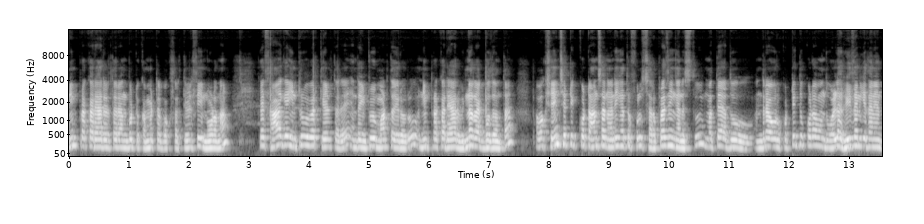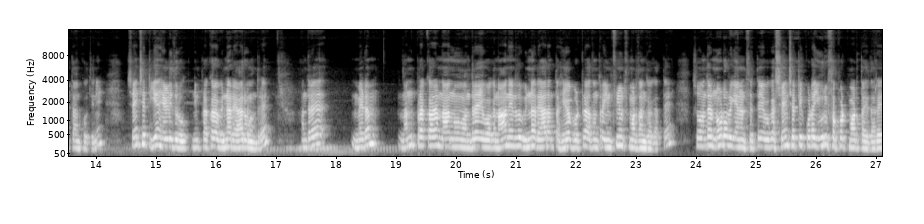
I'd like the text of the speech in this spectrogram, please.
ನಿಮ್ಮ ಪ್ರಕಾರ ಯಾರು ಇರ್ತಾರೆ ಅಂದ್ಬಿಟ್ಟು ಕಮೆಂಟ್ ಬಾಕ್ಸಲ್ಲಿ ತಿಳಿಸಿ ನೋಡೋಣ. ಗೈಸ್ ಹಾಗೆ ಇಂಟರ್ವ್ಯೂವರ್ ಕೇಳ್ತಾರೆ ಅಂದರೆ ಇಂಟರ್ವ್ಯೂ ಮಾಡ್ತಾ ಇರೋರು ನಿಮ್ಮ ಪ್ರಕಾರ ಯಾರು ವಿನ್ನರ್ ಆಗ್ಬೋದು ಅಂತ. ಅವಾಗ ಶೈನ್ ಶೆಟ್ಟಿಗೆ ಕೊಟ್ಟ ಆನ್ಸರ್ ನನಗಂತೂ ಫುಲ್ ಸರ್ಪ್ರೈಸಿಂಗ್ ಅನಿಸ್ತು. ಮತ್ತು ಅದು ಅಂದರೆ ಅವರು ಕೊಟ್ಟಿದ್ದು ಕೂಡ ಒಂದು ಒಳ್ಳೆ ರೀಸನ್ ಇದ್ದಾನೆ ಅಂತ ಅನ್ಕೋತೀನಿ. ಶೈನ್ ಶೆಟ್ಟಿ ಏನು ಹೇಳಿದರು ನಿಮ್ಮ ಪ್ರಕಾರ ವಿನ್ನರ್ ಯಾರು ಅಂದರೆ? ಅಂದರೆ ಮೇಡಮ್ ನನ್ನ ಪ್ರಕಾರ ನಾನು ಅಂದರೆ ಇವಾಗ ನಾನೇನಾದ್ರು ವಿನ್ನರ್ ಯಾರು ಅಂತ ಹೇಳ್ಬಿಟ್ರೆ ಅದೊಂಥರ ಇನ್ಫ್ಲೂಯೆನ್ಸ್ ಮಾಡ್ದಂಗೆ ಆಗುತ್ತೆ ಸೊ ಅಂದರೆ ನೋಡೋರಿಗೆ ಏನು ಅನಿಸುತ್ತೆ? ಇವಾಗ ಶೈನ್ ಶೆಟ್ಟಿ ಕೂಡ ಇವ್ರಿಗೆ ಸಪೋರ್ಟ್ ಮಾಡ್ತಾ ಇದ್ದಾರೆ.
